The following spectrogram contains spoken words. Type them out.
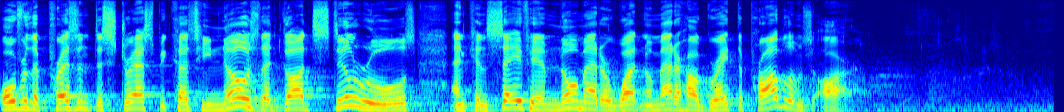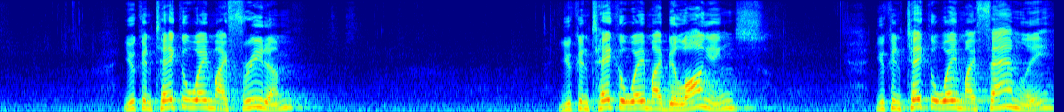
over the present distress because he knows that God still rules and can save him no matter what, no matter how great the problems are. You can take away my freedom. You can take away my belongings. You can take away my family.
